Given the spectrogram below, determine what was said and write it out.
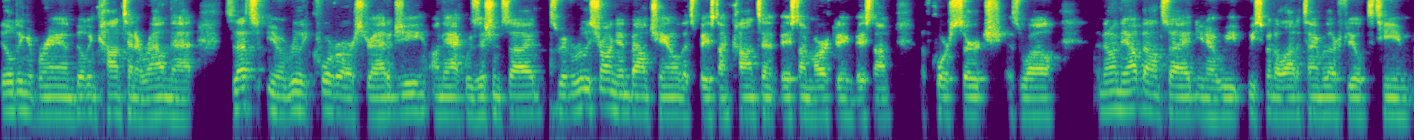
building a brand building content around that. So that's you know really core to our strategy on the acquisition side. So we have a really strong inbound channel that's based on content based on marketing based on of course search as well. And then on the outbound side you know we, we spend a lot of time with our field team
